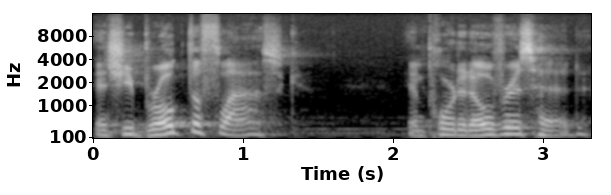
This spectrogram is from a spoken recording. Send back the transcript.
And she broke the flask and poured it over his head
